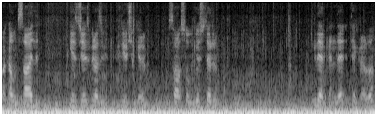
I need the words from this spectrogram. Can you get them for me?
Bakalım sahilde gezeceğiz. Biraz video çekerim. Sağ solu gösteririm. Giderken de tekrardan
